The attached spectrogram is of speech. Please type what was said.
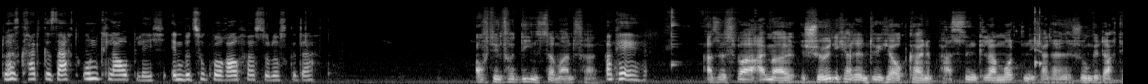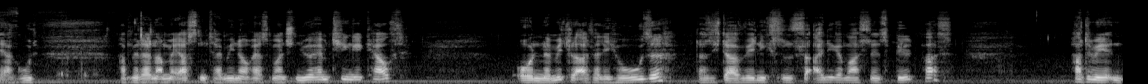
Du hast gerade gesagt, unglaublich. In Bezug worauf hast du das gedacht? Auf den Verdienst am Anfang. Okay. Also es war einmal schön, ich hatte natürlich auch keine passenden Klamotten. Ich hatte schon gedacht, ja gut, habe mir dann am ersten Termin auch erstmal ein Schnürhemdchen gekauft und eine mittelalterliche Hose, dass ich da wenigstens einigermaßen ins Bild passe. Hatte mir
